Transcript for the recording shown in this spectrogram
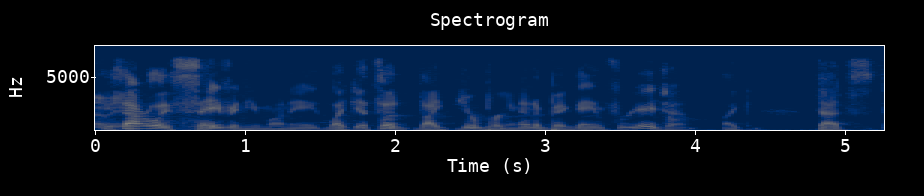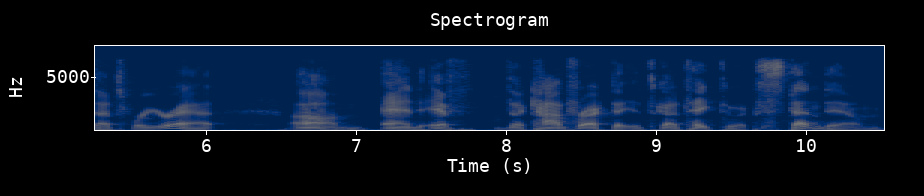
I he's not really saving you money. Like it's a like you're bringing in a big name free agent. Like that's that's where you're at. Um, and if the contract that it's going to take to extend him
